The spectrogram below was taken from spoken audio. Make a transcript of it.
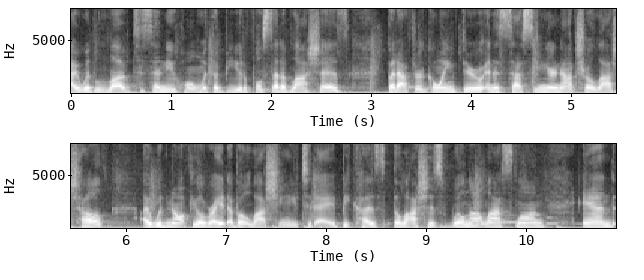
I would love to send you home with a beautiful set of lashes, but after going through and assessing your natural lash health, I would not feel right about lashing you today because the lashes will not last long and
